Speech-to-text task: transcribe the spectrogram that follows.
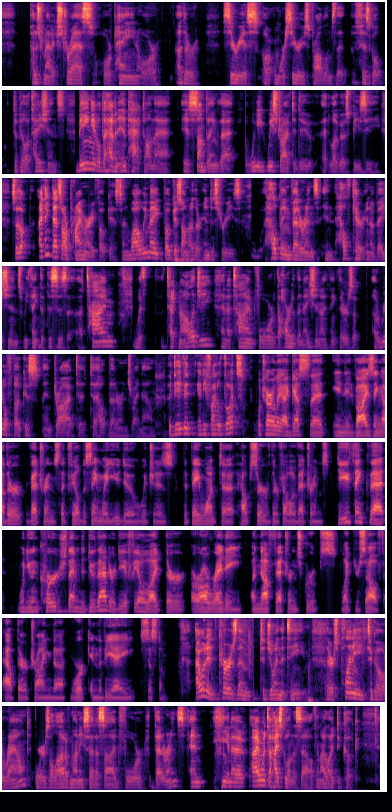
post traumatic stress or pain or other serious or more serious problems that physical debilitations, being able to have an impact on that is something that we we strive to do at Logos BZ. So I think that's our primary focus. And while we may focus on other industries, helping veterans in healthcare innovations, we think that this is a, a time with technology and a time for the heart of the nation. I think there's a a real focus and drive to, to help veterans right now. Uh, David, any final thoughts? Well, Charlie, I guess that in advising other veterans that feel the same way you do, which is that they want to help serve their fellow veterans. Do you think that would you encourage them to do that or do you feel like there are already enough veterans groups like yourself out there trying to work in the VA system? I would encourage them to join the team. There's plenty to go around. There's a lot of money set aside for veterans. And, you know, I went to high school in the South and I like to cook.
